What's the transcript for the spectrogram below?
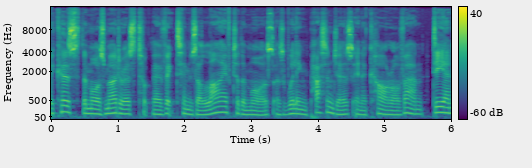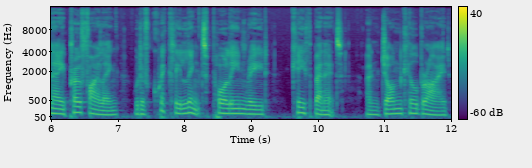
Because the Moors murderers took their victims alive to the Moors as willing passengers in a car or van, DNA profiling would have quickly linked Pauline Reade, Keith Bennett, and John Kilbride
